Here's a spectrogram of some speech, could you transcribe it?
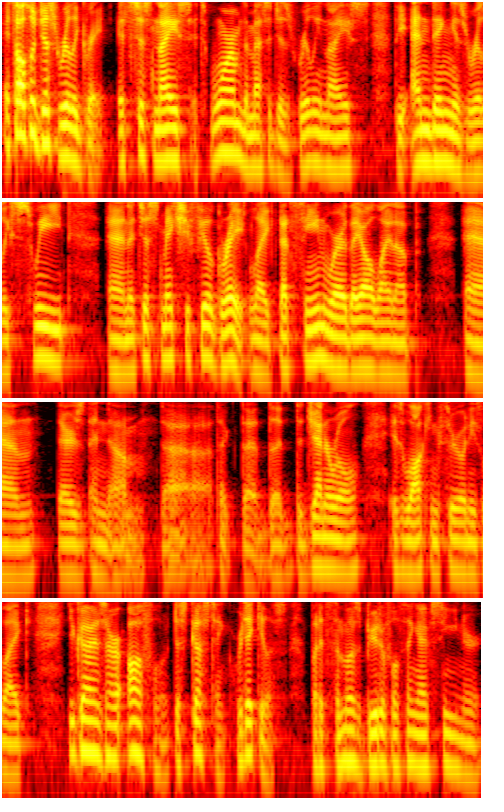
It's also just really great. It's just nice. It's warm. The message is really nice. The ending is really sweet, and it just makes you feel great. Like that scene where they all line up, and there's and um the the the the, the general is walking through, and he's like, "You guys are awful, disgusting, ridiculous, but it's the most beautiful thing I've seen, or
